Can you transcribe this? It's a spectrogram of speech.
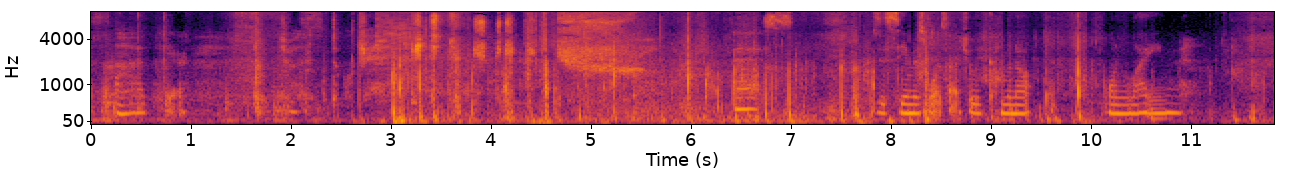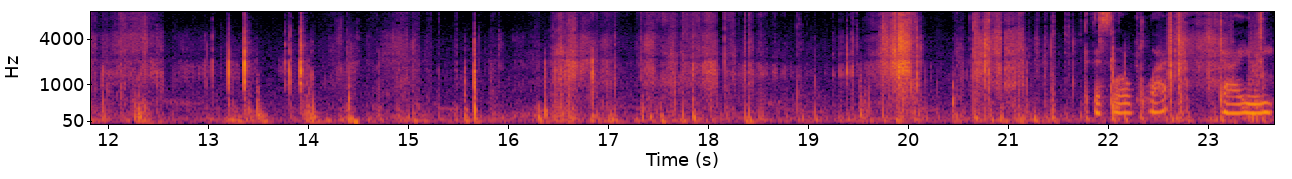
sad there. Just double check. Got this. It's the same as what's actually coming up online. This little black diary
